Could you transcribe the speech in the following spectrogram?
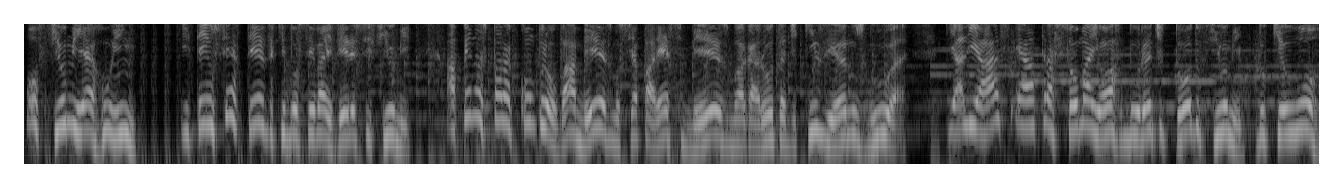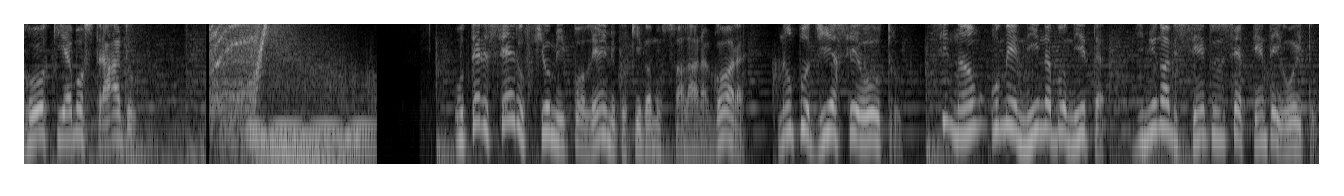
o filme é ruim, e tenho certeza que você vai ver esse filme, apenas para comprovar mesmo se aparece mesmo a garota de 15 anos nua, que aliás é a atração maior durante todo o filme do que o horror que é mostrado. O terceiro filme polêmico que vamos falar agora não podia ser outro, senão O Menina Bonita, de 1978,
